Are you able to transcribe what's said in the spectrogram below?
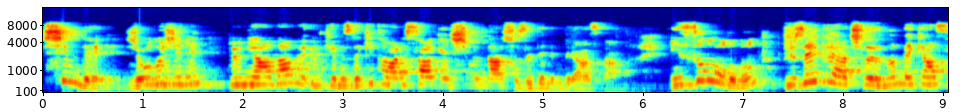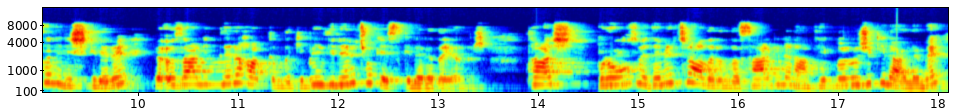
Şimdi jeolojinin dünyada ve ülkemizdeki tarihsel gelişiminden söz edelim biraz da. İnsanoğlunun yüzey kayaçlarının mekansal ilişkileri ve özellikleri hakkındaki bilgileri çok eskilere dayanır. Taş, bronz ve demir çağlarında sergilenen teknolojik ilerleme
